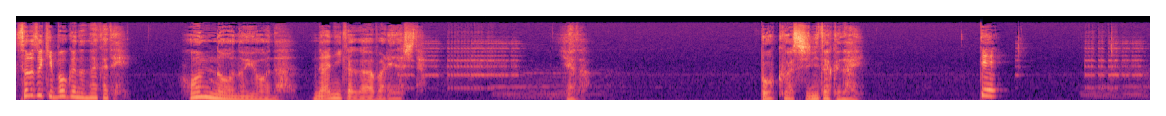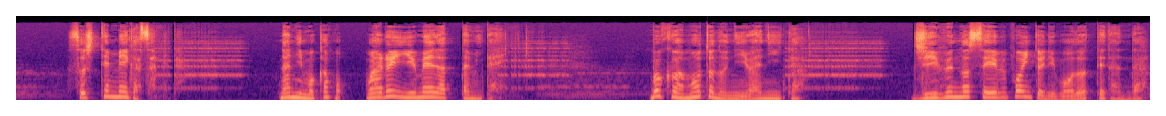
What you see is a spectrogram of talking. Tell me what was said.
その時僕の中で本能のような何かが暴れ出した。やだ。僕は死にたくない。で、そして目が覚めた。何もかも悪い夢だったみたいに。僕は元の庭にいた。自分のセーブポイントに戻ってたんだ。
